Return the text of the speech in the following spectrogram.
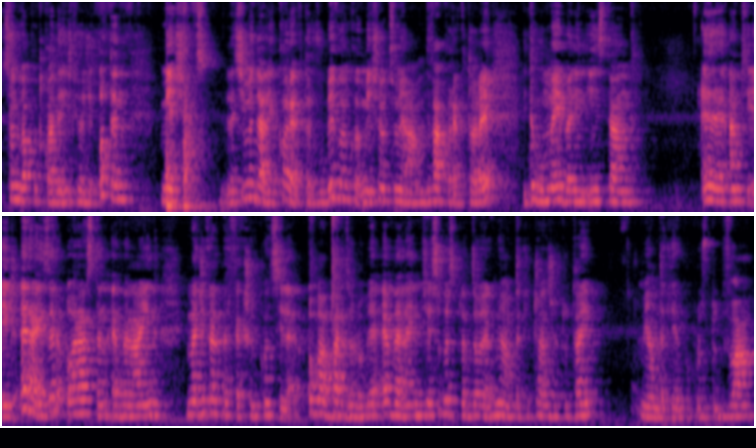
są dwa podkłady, jeśli chodzi o ten miesiąc. Lecimy dalej. Korektor. W ubiegłym miesiącu miałam dwa korektory i to był Maybelline Instant e, Anti-Age Eraser oraz ten Eveline Magical Perfection Concealer. Oba bardzo lubię. Eveline mi się super sprawdzało, jak miałam taki czas, że tutaj miałam takie po prostu dwa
